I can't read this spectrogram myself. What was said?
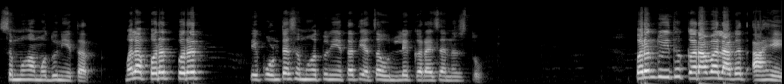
समूहामधून येतात. मला परत परत ते कोणत्या समूहातून येतात याचा उल्लेख करायचा नसतो. परंतु इथं करावा लागत आहे.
